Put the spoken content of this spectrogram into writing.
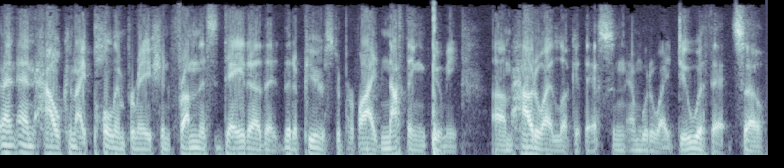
and, and how can I pull information from this data that, that appears to provide nothing to me? Um, how do I look at this and, and what do I do with it? So,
